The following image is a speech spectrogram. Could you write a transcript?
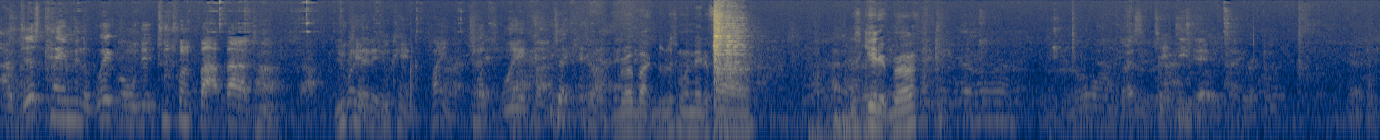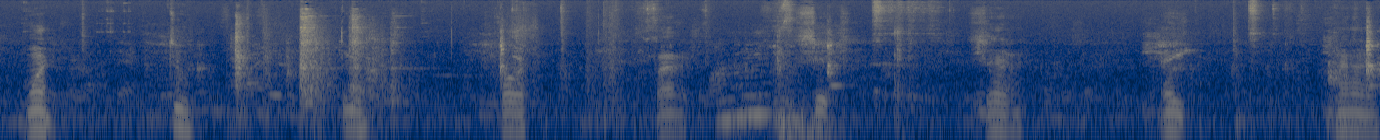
I just came in the weight room and did 225 five times. You can't, you can't complain. Bro, about to do this 185. Let's get it, bro. That's a technique, everything. One, two, three, four, five, six, seven, eight, nine,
